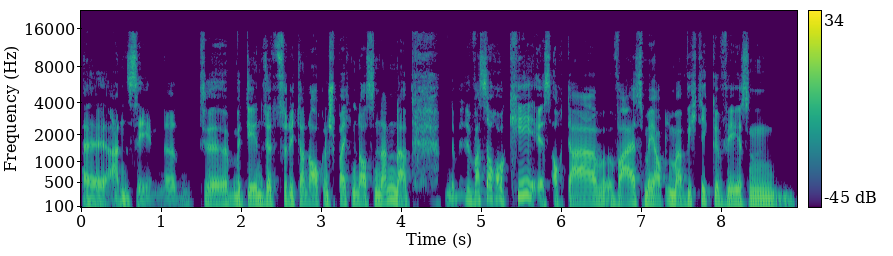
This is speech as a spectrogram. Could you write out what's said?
äh, ansehen. Und äh, mit denen setzt du dich dann auch entsprechend auseinander. Was auch okay ist. Auch da war es mir ja auch immer wichtig gewesen,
